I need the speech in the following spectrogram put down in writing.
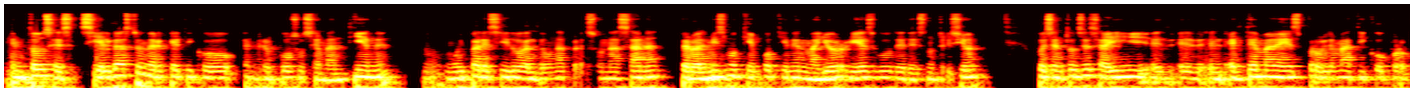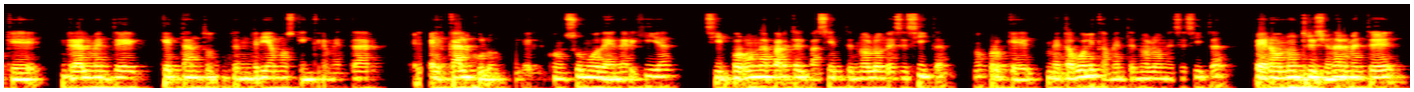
Entonces, si el gasto energético en reposo se mantiene, muy parecido al de una persona sana, pero al mismo tiempo tienen mayor riesgo de desnutrición, pues entonces ahí el, tema es problemático porque realmente qué tanto tendríamos que incrementar el cálculo, el consumo de energía si por una parte el paciente no lo necesita, ¿no? porque metabólicamente no lo necesita, pero nutricionalmente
